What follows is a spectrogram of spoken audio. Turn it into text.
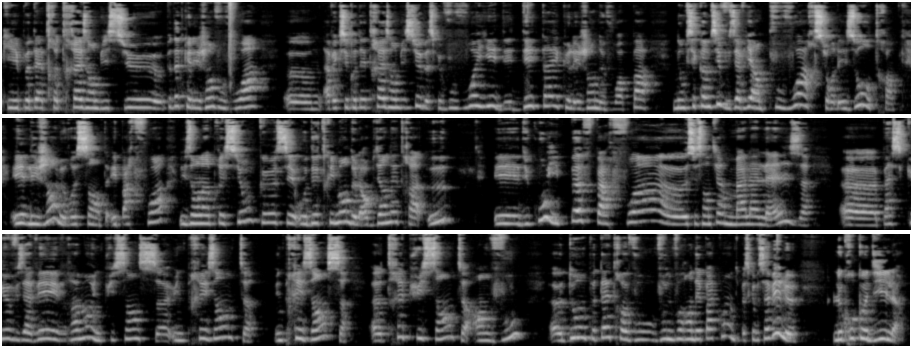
qui est peut-être très ambitieux. Peut-être que les gens vous voient avec ce côté très ambitieux parce que vous voyez des détails que les gens ne voient pas. Donc c'est comme si vous aviez un pouvoir sur les autres et les gens le ressentent. Et parfois, ils ont l'impression que c'est au détriment de leur bien-être à eux. Et du coup, ils peuvent parfois euh, se sentir mal à l'aise euh, parce que vous avez vraiment une puissance, une présence euh, très puissante en vous dont peut-être vous, ne vous rendez pas compte. Parce que vous savez, le, le crocodile,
